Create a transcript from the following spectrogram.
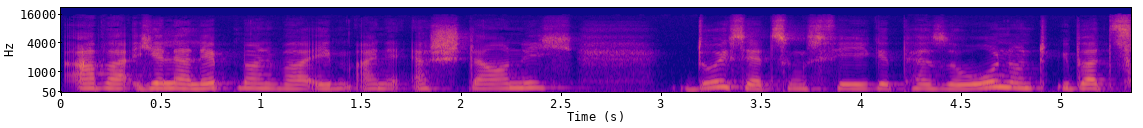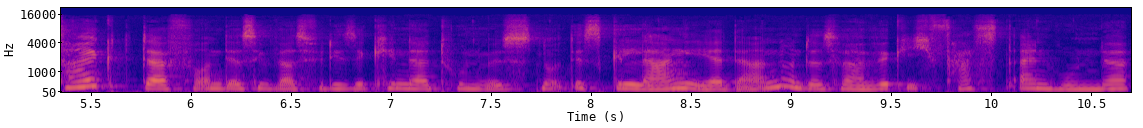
Aber Jella Leppmann war eben eine erstaunlich durchsetzungsfähige Person und überzeugt davon, dass sie was für diese Kinder tun müssten. Und es gelang ihr dann, und das war wirklich fast ein Wunder,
